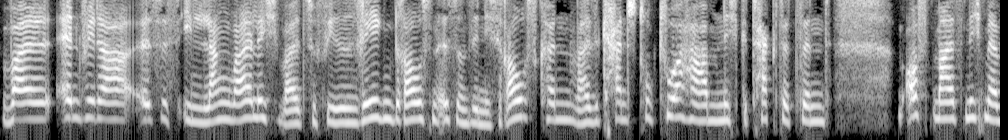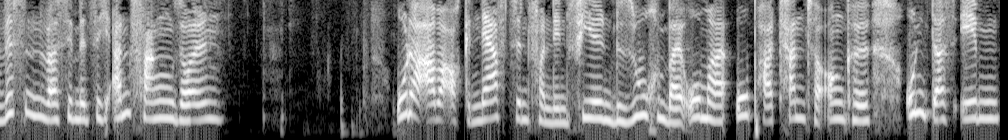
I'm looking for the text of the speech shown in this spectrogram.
weil entweder ist es ihnen langweilig, weil zu viel Regen draußen ist und sie nicht raus können, weil sie keine Struktur haben, nicht getaktet sind, oftmals nicht mehr wissen, was sie mit sich anfangen sollen oder aber auch genervt sind von den vielen Besuchen bei Oma, Opa, Tante, Onkel und dass eben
